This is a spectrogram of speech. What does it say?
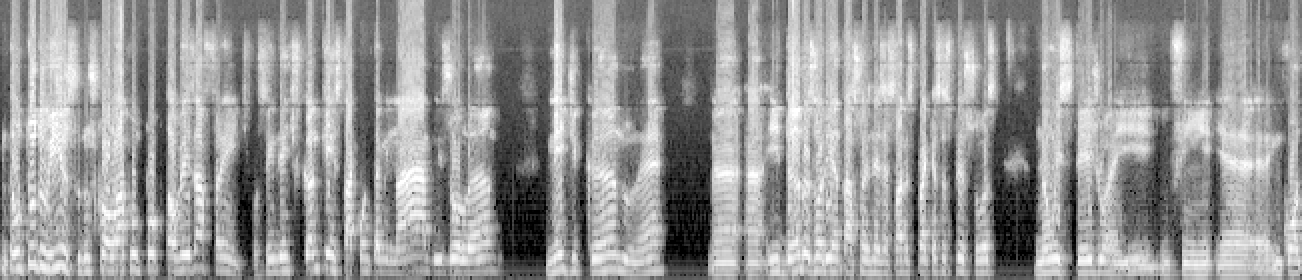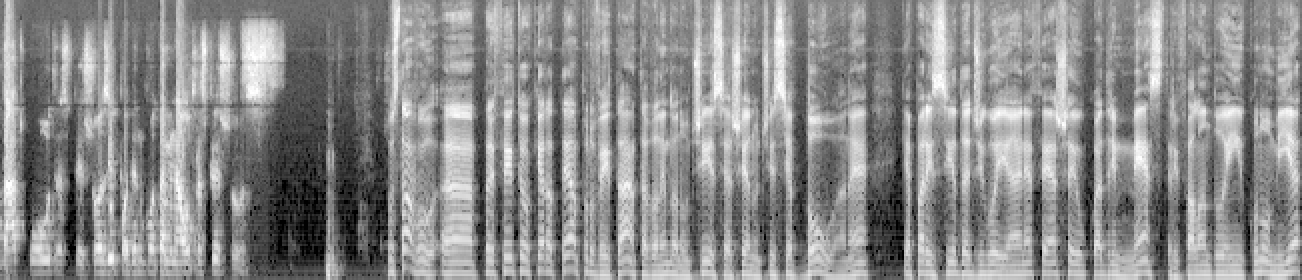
Então, tudo isso nos coloca um pouco, talvez, à frente. Você identificando quem está contaminado, isolando, medicando, né? ah, ah, e dando as orientações necessárias para que essas pessoas não estejam aí, enfim, é, em contato com outras pessoas e podendo contaminar outras pessoas. Gustavo, ah, prefeito, eu quero até aproveitar, estava lendo a notícia, achei a notícia boa, né? Que a Aparecida de Goiânia fecha o quadrimestre falando em economia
